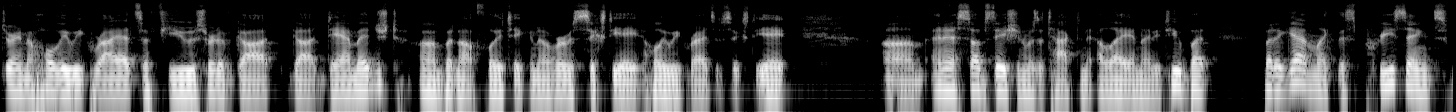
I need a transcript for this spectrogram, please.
during the Holy Week riots, a few sort of got got damaged, um, but not fully taken over. It was 68 Holy Week riots of 68, um, and a substation was attacked in LA in 92. But but again, like this precinct.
